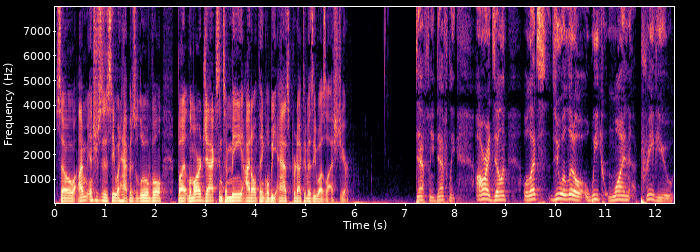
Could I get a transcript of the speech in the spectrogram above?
So I'm interested to see what happens with Louisville. But Lamar Jackson, to me, I don't think will be as productive as he was last year. Definitely, definitely. All right, Dylan. Well, let's do a little week one preview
